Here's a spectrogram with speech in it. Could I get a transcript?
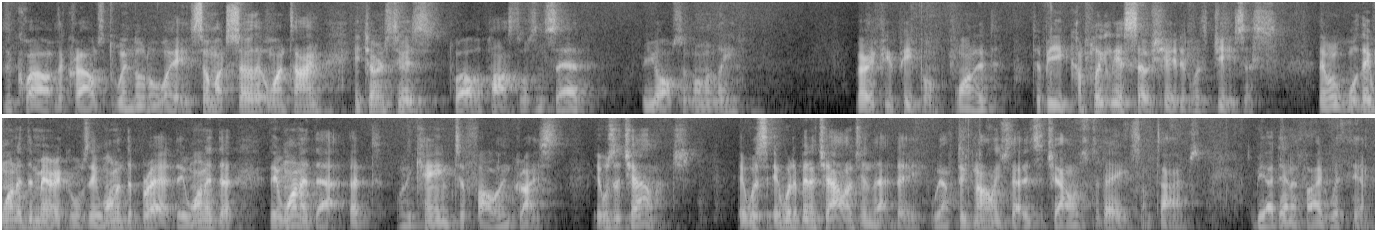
the, crowd, the crowds dwindled away. So much so that one time he turns to his 12 apostles and said, Are you also going to leave? Very few people wanted to be completely associated with Jesus. They, were, they wanted the miracles, they wanted the bread, they wanted, the, they wanted that. But when it came to following Christ, it was a challenge. It, was, it would have been a challenge in that day. We have to acknowledge that. It's a challenge today sometimes to be identified with Him.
